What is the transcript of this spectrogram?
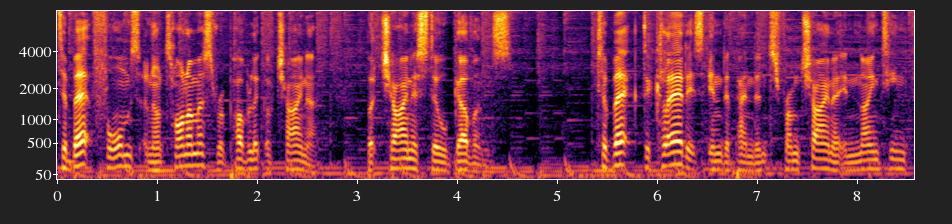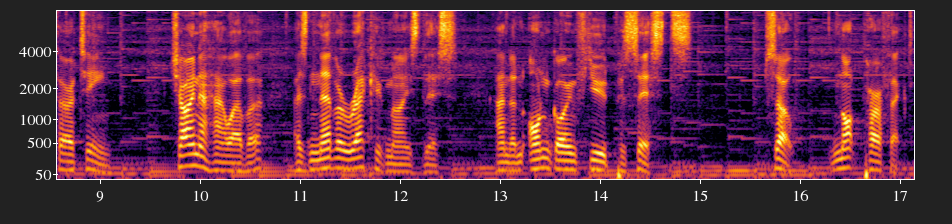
Tibet forms an autonomous Republic of China, but China still governs. Tibet declared its independence from China in 1913. China, however, has never recognized this, and an ongoing feud persists. So, not perfect.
